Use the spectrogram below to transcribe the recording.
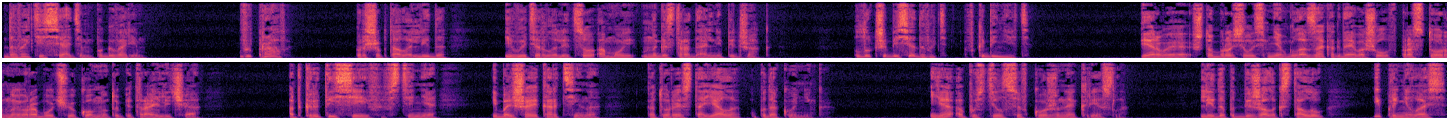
Давайте сядем, поговорим». «Вы правы», — прошептала Лида, — и вытерла лицо о мой многострадальный пиджак. «Лучше беседовать в кабинете». Первое, что бросилось мне в глаза, когда я вошел в просторную рабочую комнату Петра Ильича, открытый сейф в стене и большая картина, которая стояла у подоконника. Я опустился в кожаное кресло. Лида подбежала к столу и принялась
